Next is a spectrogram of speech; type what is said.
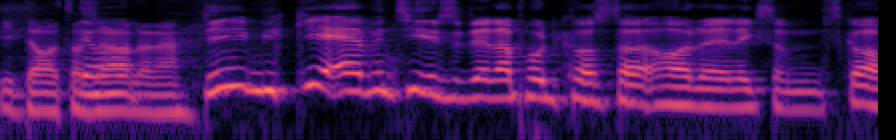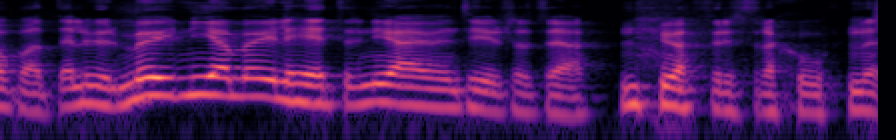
i datasalarna. Det är mycket äventyr som denna podcast har, har eh, liksom skapat, eller hur? Möj, nya möjligheter, nya äventyr så att säga. Nya frustrationer.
